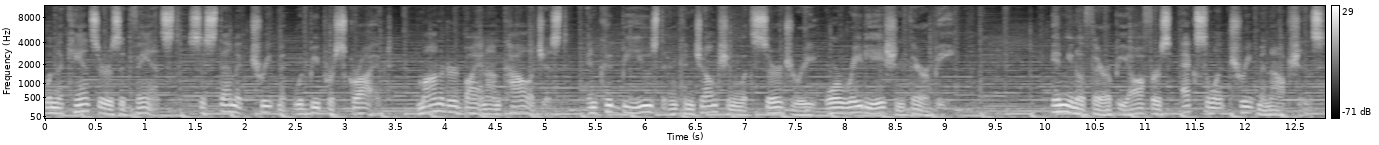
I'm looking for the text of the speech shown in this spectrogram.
When the cancer is advanced, systemic treatment would be prescribed, monitored by an oncologist, and could be used in conjunction with surgery or radiation therapy. Immunotherapy offers excellent treatment options.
